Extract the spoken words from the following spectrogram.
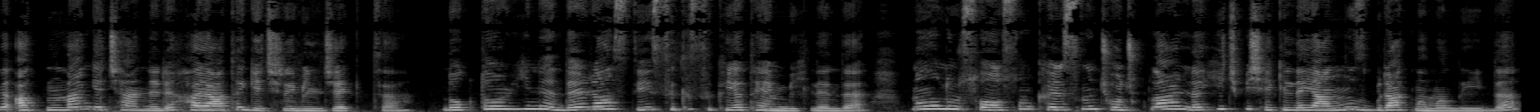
ve aklından geçenleri hayata geçirebilecekti. Doktor yine de Rusty'yi sıkı sıkıya tembihledi. Ne olursa olsun karısını çocuklarla hiçbir şekilde yalnız bırakmamalıydı.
